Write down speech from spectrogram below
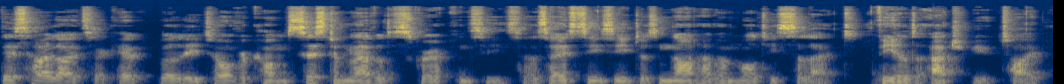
This highlights our capability to overcome system level discrepancies as ACC does not have a multi-select field attribute type.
